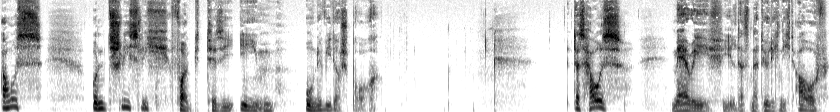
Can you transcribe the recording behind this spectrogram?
aus, und schließlich folgte sie ihm ohne Widerspruch. Das Haus Mary fiel das natürlich nicht auf,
